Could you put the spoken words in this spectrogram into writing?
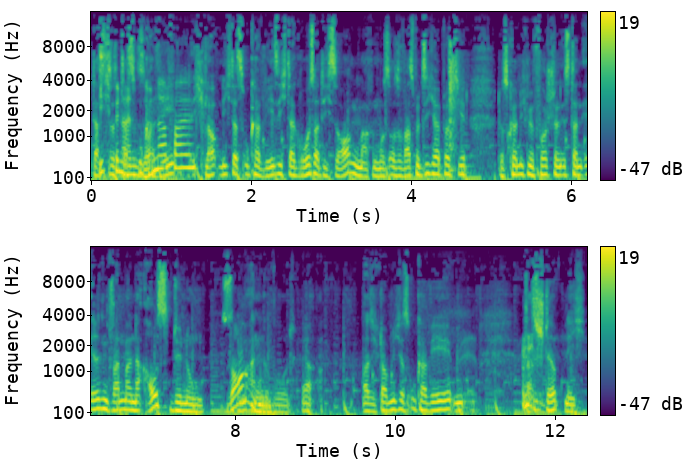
dass Ich das, bin das ein UKW, Sonderfall? Ich glaube nicht, dass UKW sich da großartig Sorgen machen muss. Also was mit Sicherheit passiert, das könnte ich mir vorstellen, ist dann irgendwann mal eine Ausdünnung Sorgen? im Angebot. Ja. Also ich glaube nicht, dass UKW das stirbt nicht.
